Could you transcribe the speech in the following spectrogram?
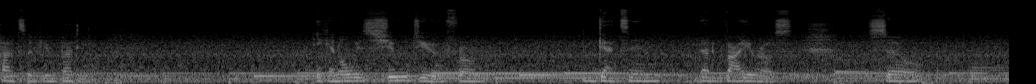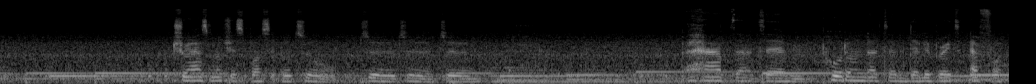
parts of your body. It can always shield you from getting that virus. So try as much as possible to to to, to have that um, put on that um, deliberate effort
